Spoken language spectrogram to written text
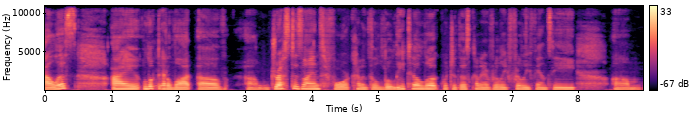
Alice, I looked at a lot of um, dress designs for kind of the Lolita look, which are those kind of really frilly, fancy, um,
